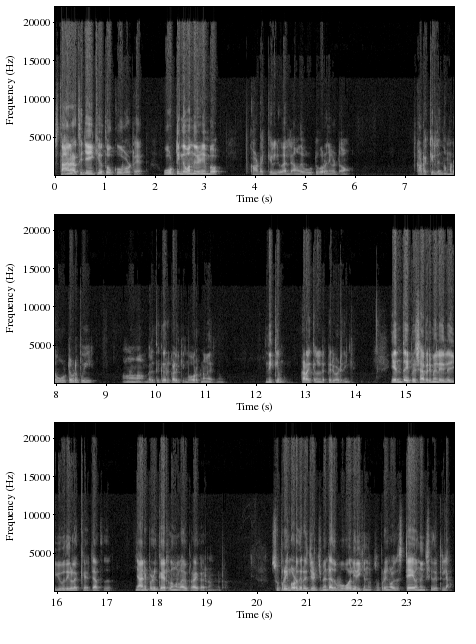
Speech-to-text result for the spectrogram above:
സ്ഥാനാർത്ഥി ജയിക്കുകയോ തോക്കുകയോ പോട്ടെ വോട്ടിങ് വന്നു കഴിയുമ്പോൾ കടക്കലിൽ അല്ലാതെ വോട്ട് കുറഞ്ഞു കേട്ടോ. കടക്കലിൽ നമ്മുടെ വോട്ട് എവിടെ പോയി? ആ അമ്പലത്തിൽ കയറി കളിക്കുമ്പോൾ ഓർക്കണമായിരുന്നു. നിൽക്കും കടക്കലിന്റെ പരിപാടി നിൽക്കും എന്താ ഇപ്പോൾ ശബരിമലയിലെ യുവതികളെ കയറ്റാത്തത്? ഞാനിപ്പോഴും കയറ്റണം എന്നുള്ള അഭിപ്രായക്കാരനാണ് കേട്ടോ. സുപ്രീം കോടതിയുടെ ജഡ്ജ്മെന്റ് അതുപോലെ ഇരിക്കുന്നു. സുപ്രീം കോടതി സ്റ്റേ ഒന്നും ചെയ്തിട്ടില്ല.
